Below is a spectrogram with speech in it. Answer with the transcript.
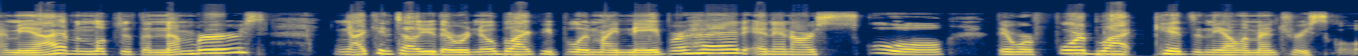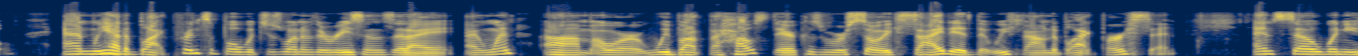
I mean, I haven't looked at the numbers. I can tell you there were no black people in my neighborhood. And in our school, there were four black kids in the elementary school. And we had a black principal, which is one of the reasons that I, I went um, or we bought the house there because we were so excited that we found a black person. And so when you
